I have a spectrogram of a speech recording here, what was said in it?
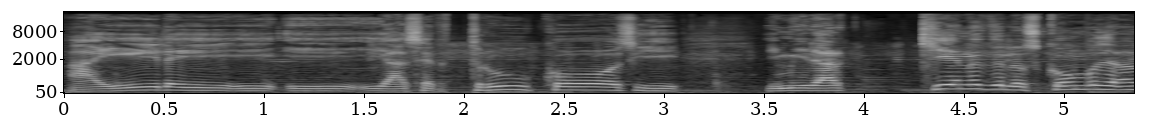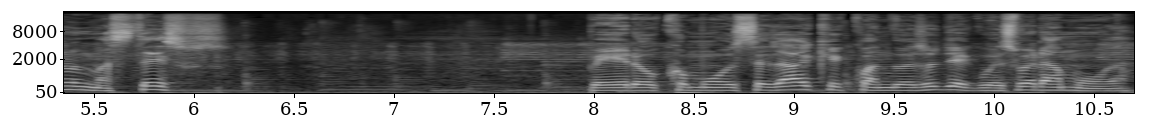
A ir y, y- hacer trucos y, y mirar quiénes de los combos eran los más tesos. Pero como usted sabe que cuando eso llegó eso era moda.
